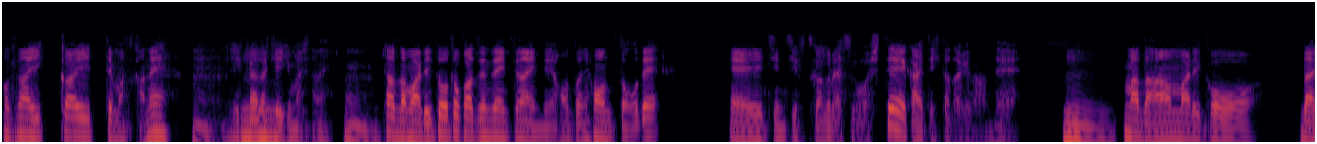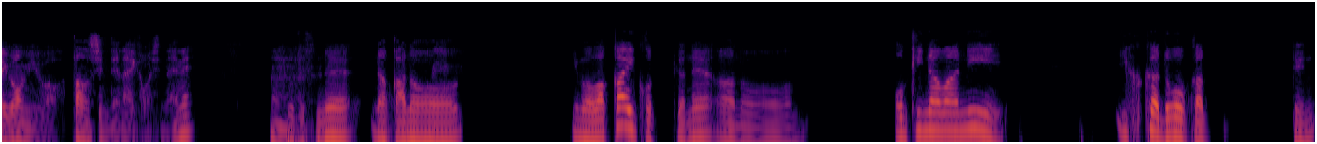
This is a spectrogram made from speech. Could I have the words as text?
沖縄一回行ってますかね。うん。一回だけ行きましたね。うん。ただまあ離島とかは全然行ってないんで、本当に本島で、えー、一日二日ぐらい過ごして帰ってきただけなんで、うん。まだあんまりこう、醍醐味を楽しんでないかもしれないね。うん。そうですね。なんかあのー今若い子がね、あのー沖縄に行くかどうかって、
